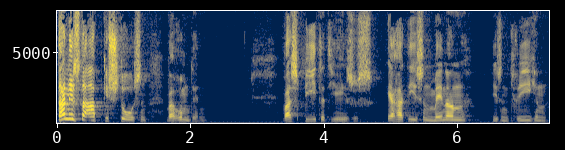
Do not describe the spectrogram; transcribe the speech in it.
dann ist er abgestoßen. Warum denn? Was bietet Jesus? Er hat diesen Männern, diesen Griechen,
